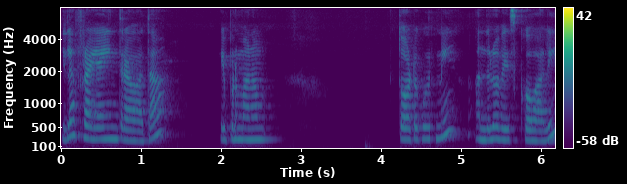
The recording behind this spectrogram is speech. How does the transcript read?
ఇలా ఫ్రై అయిన తర్వాత ఇప్పుడు మనం తోటకూరని అందులో వేసుకోవాలి.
